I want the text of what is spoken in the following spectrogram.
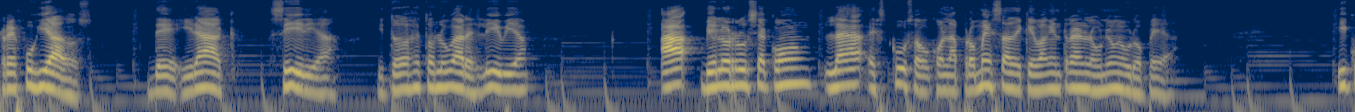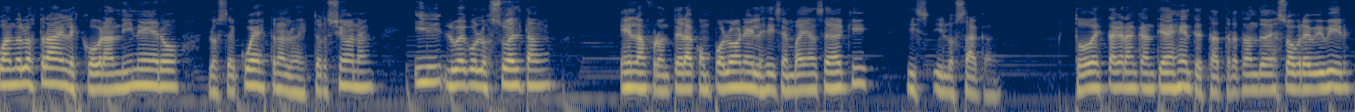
refugiados de Irak, Siria y todos estos lugares, Libia, a Bielorrusia con la excusa o con la promesa de que van a entrar en la Unión Europea. Y cuando los traen les cobran dinero, los secuestran, los extorsionan y luego los sueltan en la frontera con Polonia y les dicen váyanse de aquí y, y los sacan. Toda esta gran cantidad de gente está tratando de sobrevivir,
